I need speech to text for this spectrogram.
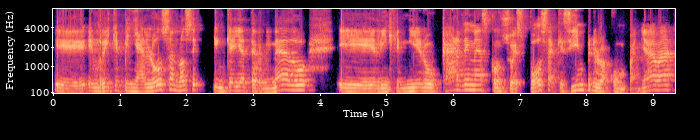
eh, Enrique Peñalosa, no sé en qué haya terminado, eh, el ingeniero Cárdenas con su esposa que siempre lo acompañaba,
